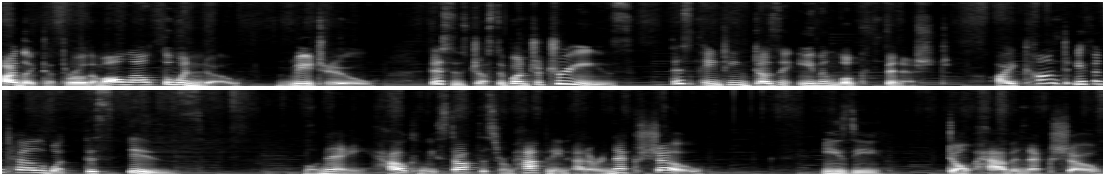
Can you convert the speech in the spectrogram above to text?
I'd like to throw them all out the window. Me too. This is just a bunch of trees. This painting doesn't even look finished. I can't even tell what this is. Monet, how can we stop this from happening at our next show? Easy. Don't have a next show.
